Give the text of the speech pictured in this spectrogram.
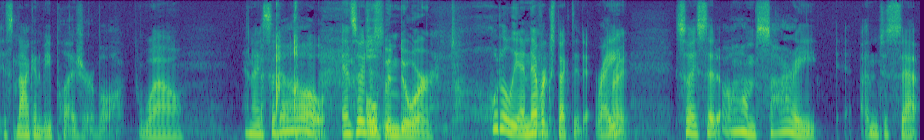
it's not going to be pleasurable." Wow. And I said, "Oh," and so I just Open door. totally, I never expected it, right? Right. So I said, "Oh, I'm sorry." I'm just sat,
